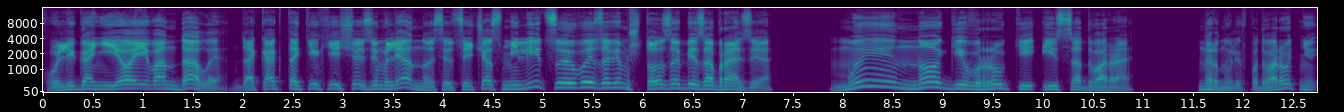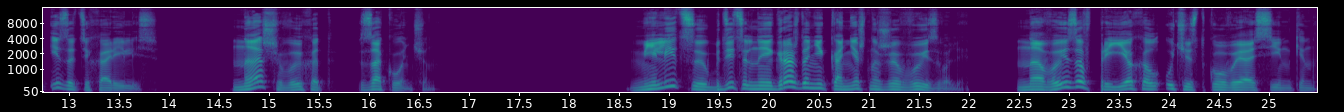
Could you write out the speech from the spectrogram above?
«Хулиганье и вандалы! Да как таких еще землян носят? Сейчас милицию вызовем, что за безобразие!» Мы ноги в руки и со двора. Нырнули в подворотню и затихарились. Наш выход закончен. Милицию бдительные граждане, конечно же, вызвали. На вызов приехал участковый Осинкин.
